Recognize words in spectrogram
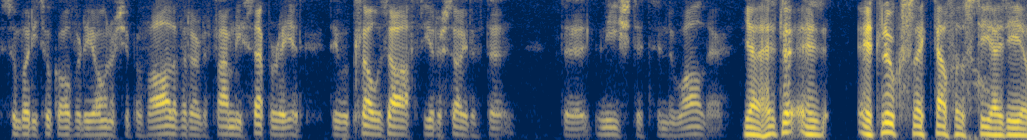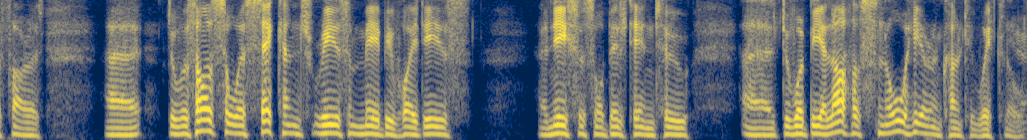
somebody took over the ownership of all of it or the family separated, they would close off the other side of the, the niche that's in the wall there. Yeah, it, it, it looks like that was the idea for it. Uh, there was also a second reason maybe why these uh, niches were built into uh, there would be a lot of snow here in County Wicklow. Yeah.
